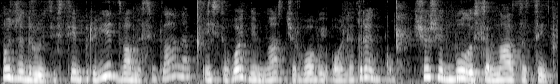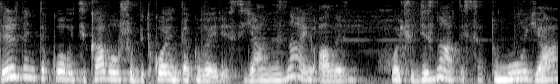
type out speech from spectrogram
Отже, друзі, всім привіт! З вами Світлана, і сьогодні в нас черговий огляд ринку. Що ж відбулося в нас за цей тиждень такого цікавого, що біткоін так виріс? Я не знаю, але хочу дізнатися. Тому я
